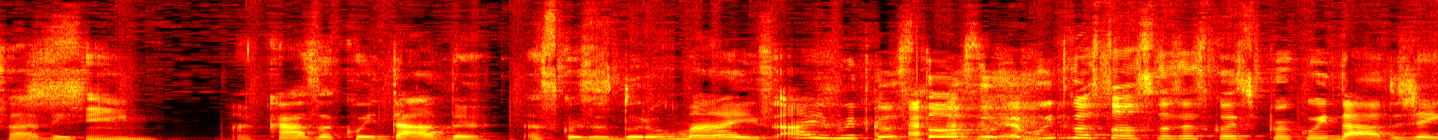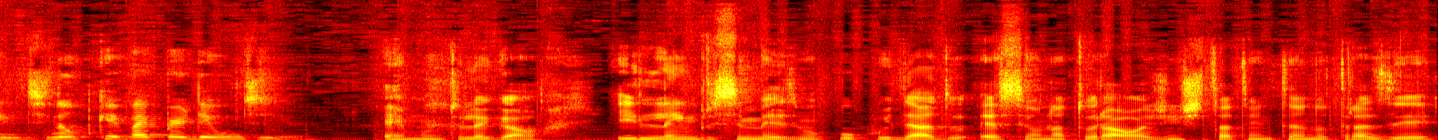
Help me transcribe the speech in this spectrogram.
sabe? Sim, A casa cuidada. As coisas duram mais. Ai, é muito gostoso. é muito gostoso fazer as coisas por cuidado, gente. Não porque vai perder um dia. É muito legal. E lembre-se mesmo, o cuidado é seu natural. A gente tá tentando trazer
